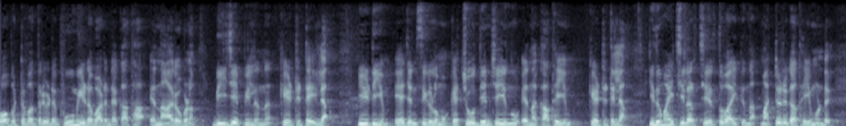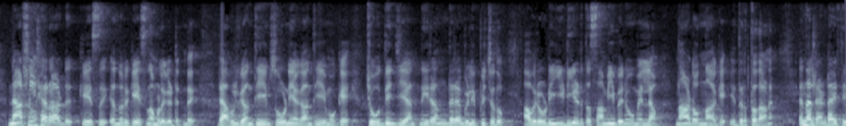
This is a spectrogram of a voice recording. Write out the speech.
റോബർട്ട് വദ്രയുടെ ഭൂമി ഇടപാടിന്റെ കഥ എന്ന ആരോപണം ബി ജെ പിയിൽ നിന്ന് കേട്ടിട്ടേയില്ല ഇ ഏജൻസികളുമൊക്കെ ചോദ്യം ചെയ്യുന്നു എന്ന കഥയും കേട്ടിട്ടില്ല. ഇതുമായി ചിലർ ചേർത്ത് വായിക്കുന്ന മറ്റൊരു കഥയുമുണ്ട്. നാഷണൽ ഹെറാൾഡ് കേസ് എന്നൊരു കേസ് നമ്മൾ കേട്ടിട്ടുണ്ട്. രാഹുൽ ഗാന്ധിയെയും സോണിയാഗാന്ധിയെയും ഒക്കെ ചോദ്യം ചെയ്യാൻ നിരന്തരം വിളിപ്പിച്ചതും അവരോട് ഇ ഡി എടുത്ത സമീപനവുമെല്ലാം നാടൊന്നാകെ എതിർത്തതാണ്. എന്നാൽ രണ്ടായിരത്തി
